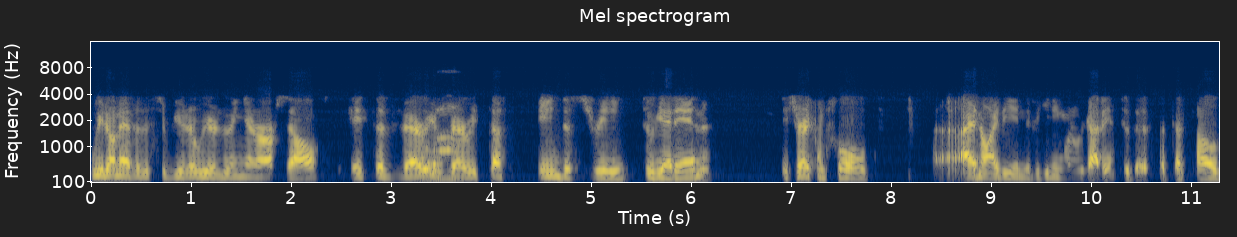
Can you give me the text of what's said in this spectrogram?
we don't have a distributor. We are doing it ourselves. It's a very wow. very tough industry to get in. It's very controlled. Uh, I had no idea in the beginning when we got into this, but that's how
